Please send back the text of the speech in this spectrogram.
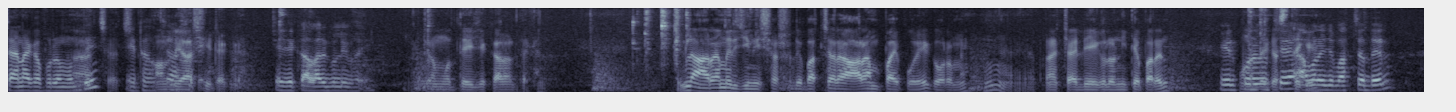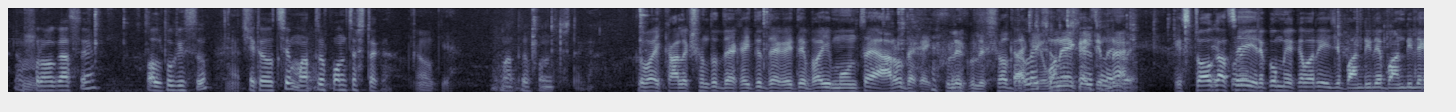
চায়না কাপড়ের মধ্যে। আচ্ছা আচ্ছা। এটা হচ্ছে 80 টাকা এই যে কালারগুলি ভাই। এটার মধ্যে এই যে কালার দেখেন। এগুলো আরামের জিনিস আসলে বাচ্চারা আরাম পায় পরে গরমে। হুম আপনারা চাইলে এগুলো নিতে পারেন। এরপরে হচ্ছে আমার এই যে বাচ্চাদের ফ্রক আছে অল্প কিছু। আচ্ছা। এটা হচ্ছে মাত্র পঞ্চাশ টাকা। ওকে। মাত্র পঞ্চাশ টাকা। তো ভাই কালেকশন তো দেখাইতে দেখাইতে ভাই মন চায় আরও দেখাই খুলে খুলে সব দেখাই। অনেক আইটেম না। স্টক আছে এরকম একেবারে এই যে বান্ডিলে বান্ডিলে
